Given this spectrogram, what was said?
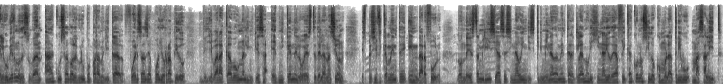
El gobierno de Sudán ha acusado al grupo paramilitar Fuerzas de Apoyo Rápido de llevar a cabo una limpieza étnica en el oeste de la nación, específicamente en Darfur, donde esta milicia ha asesinado indiscriminadamente al clan originario de África conocido como la tribu Masalit.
